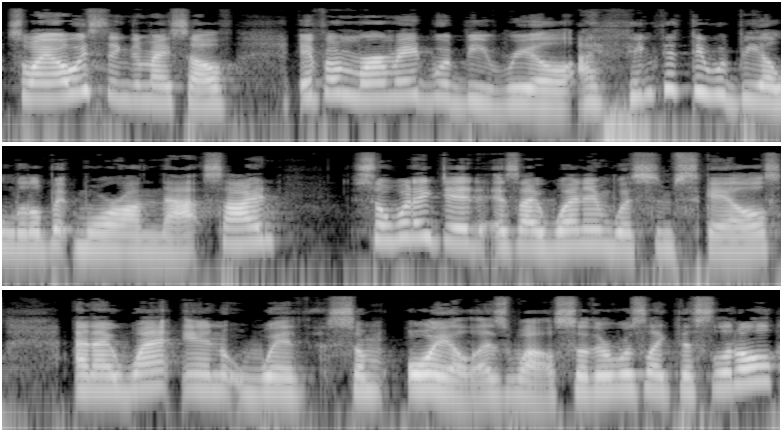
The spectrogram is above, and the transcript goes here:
So I always think to myself, if a mermaid would be real, I think that they would be a little bit more on that side. So what I did is I went in with some scales and I went in with some oil as well. So there was like this little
